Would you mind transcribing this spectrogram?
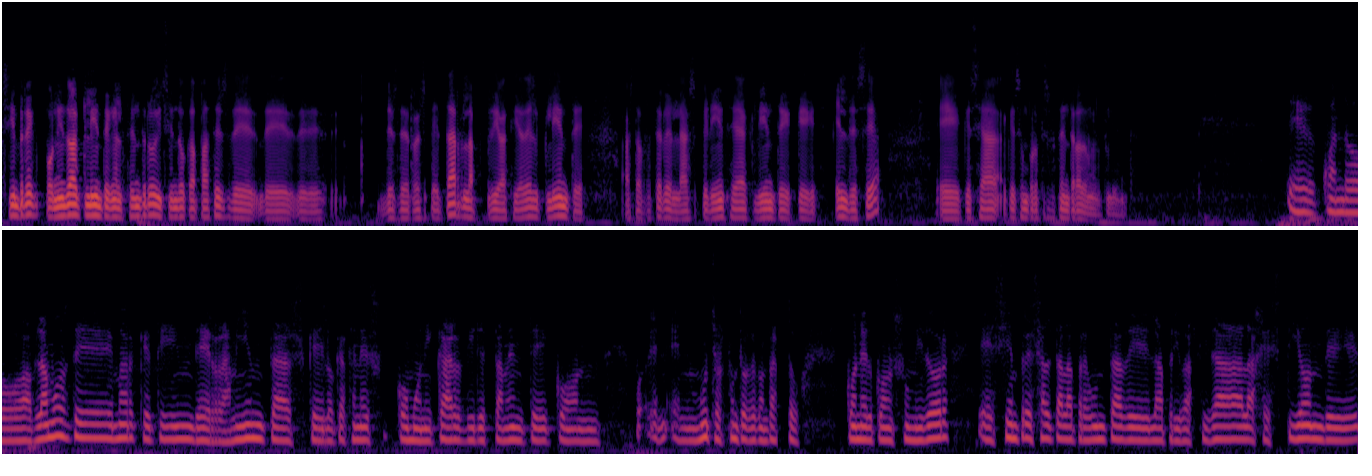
siempre poniendo al cliente en el centro y siendo capaces de, desde respetar la privacidad del cliente hasta ofrecerle la experiencia del cliente que él desea, eh, que, sea, que sea un proceso centrado en el cliente. Eh, cuando hablamos de marketing, de herramientas que lo que hacen es comunicar directamente con, en muchos puntos de contacto con el consumidor, eh, siempre salta la pregunta de la privacidad, la gestión de,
